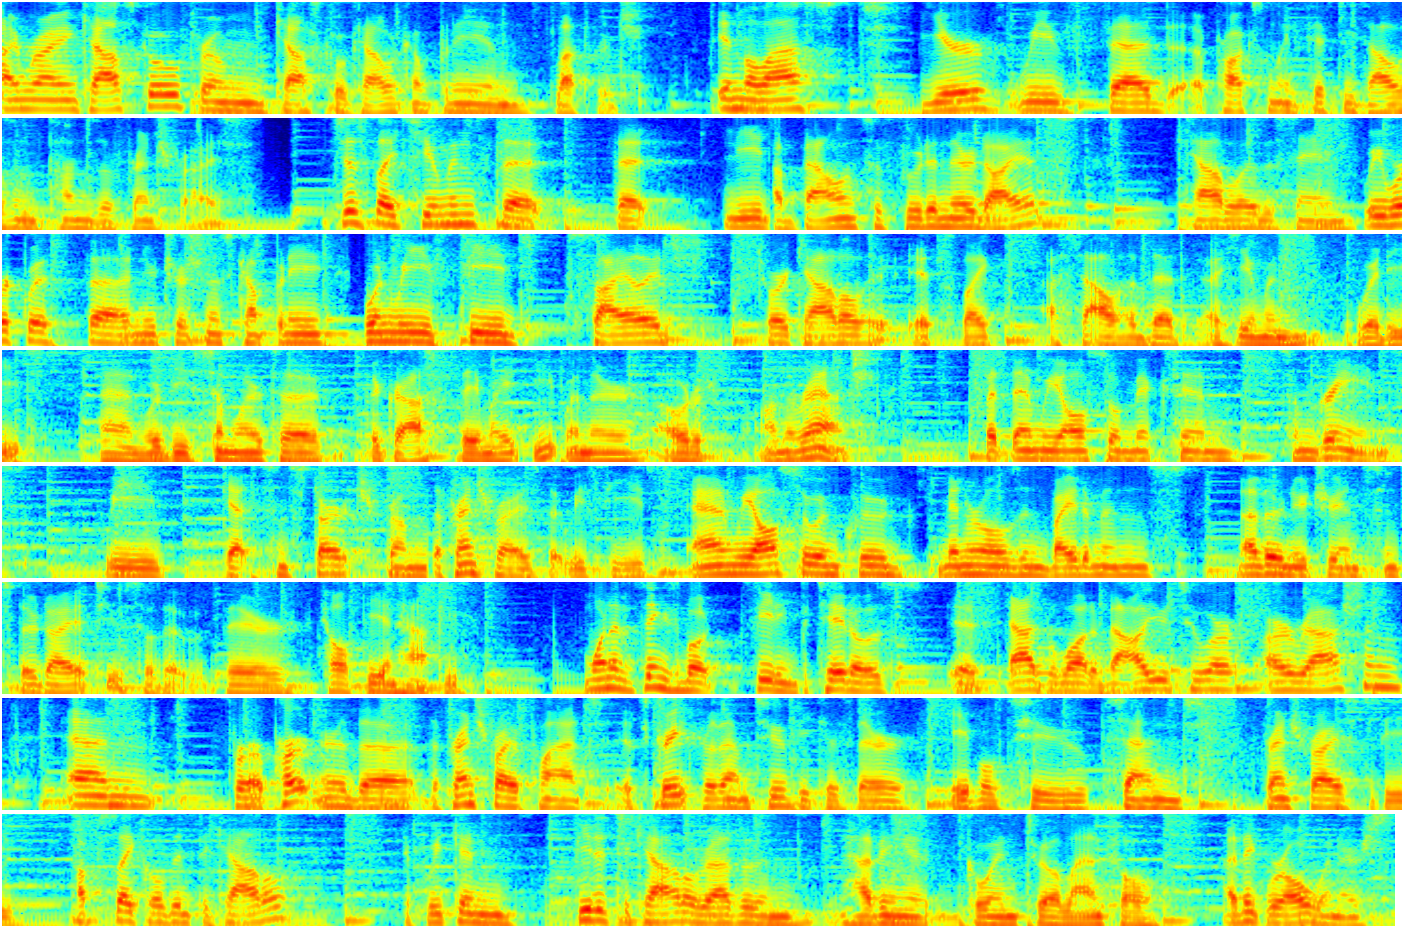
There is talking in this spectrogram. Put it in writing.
I'm Ryan Kasko from Kasko Cattle Company in Lethbridge. In the last year, we've fed approximately 50,000 tons of french fries. Just like humans that, that need a balance of food in their diets, cattle are the same. We work with a nutritionist company. When we feed silage to our cattle, it's like a salad that a human would eat and would be similar to the grass that they might eat when they're out on the ranch. But then we also mix in some grains. We get some starch from the french fries that we feed. And we also include minerals and vitamins and other nutrients into their diet too so that they're healthy and happy. One of the things about feeding potatoes, it adds a lot of value to our, our ration. And for our partner, the, the French fry plant, it's great for them too because they're able to send French fries to be upcycled into cattle. If we can feed it to cattle rather than having it go into a landfill, I think we're all winners.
